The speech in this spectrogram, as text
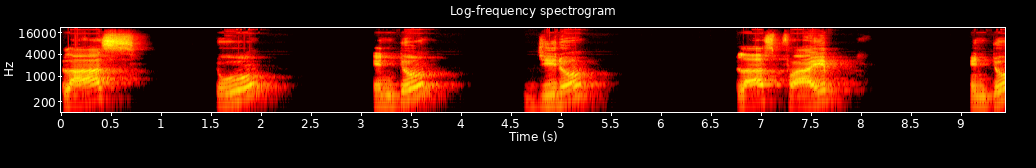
plus two into zero plus five into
